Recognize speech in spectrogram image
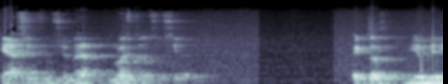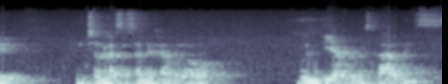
que hacen funcionar nuestra sociedad. Héctor, bienvenido. Muchas gracias Alejandro. Buen día, buenas tardes.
